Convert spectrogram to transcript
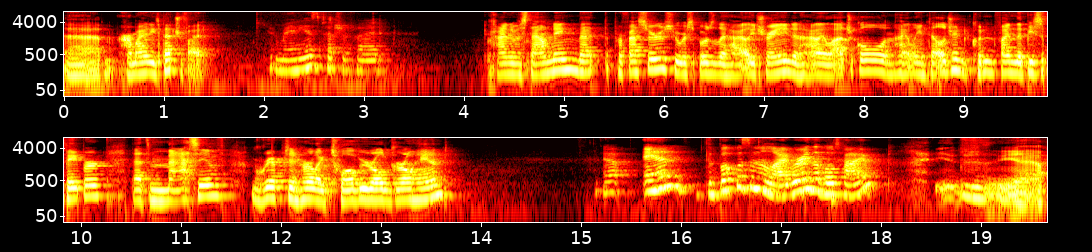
Um, Hermione's petrified. Hermione is petrified. kind of astounding that the professors who were supposedly highly trained and highly logical and highly intelligent couldn't find the piece of paper that's massive gripped in her like 12 year old girl hand Yeah. And the book was in the library the whole time? yeah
